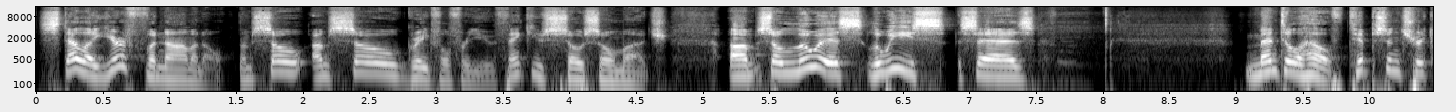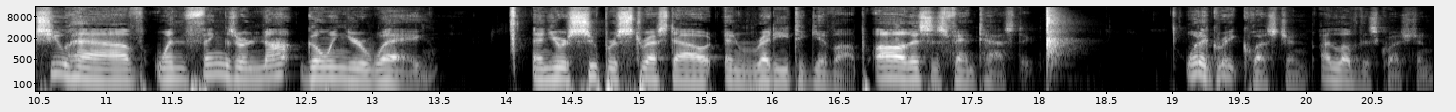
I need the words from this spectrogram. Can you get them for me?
Stella, you're phenomenal. I'm so I'm so grateful for you. Thank you so so much. Um, so Louis Luis says, mental health tips and tricks you have when things are not going your way, and you're super stressed out and ready to give up. Oh, this is fantastic. What a great question. I love this question.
